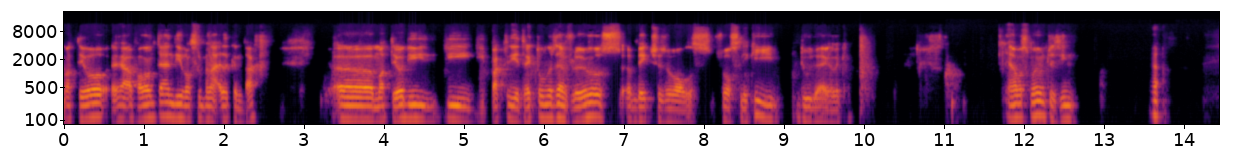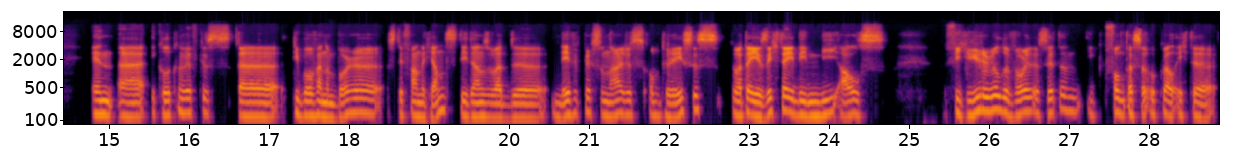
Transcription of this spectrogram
Matteo, ja, Valentijn, die was er bijna elke dag. Matteo die, die, die pakte die direct onder zijn vleugels, een beetje zoals, zoals Nicky doet eigenlijk. Ja, dat was mooi om te zien. En eh, ik wil ook nog even eh Thibaut van den Borre, Stefan de Gans, die dan zo wat de nevenpersonages op de races, wat je zegt dat je die niet als figuren wilde voorzetten, ik vond dat ze ook wel echte,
